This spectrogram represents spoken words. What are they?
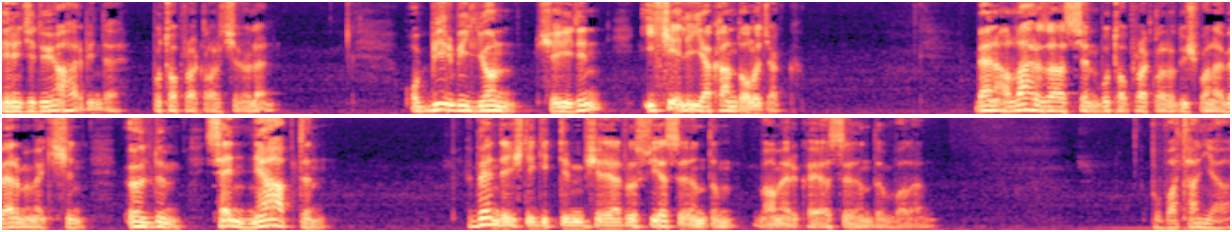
Birinci Dünya Harbi'nde bu topraklar için ölen o bir milyon şehidin iki eli yakanda olacak. Ben Allah rızası için bu toprakları düşmana vermemek için öldüm. Sen ne yaptın? Ben de işte gittim bir şeyler Rusya'ya sığındım, Amerika'ya sığındım falan. Bu vatan ya.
